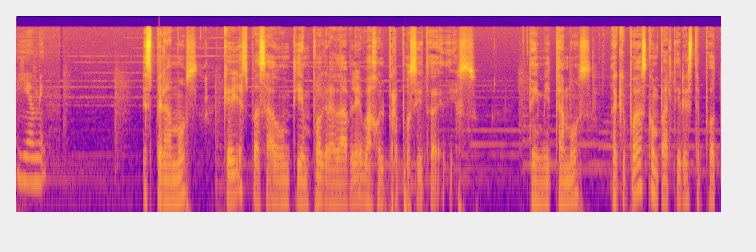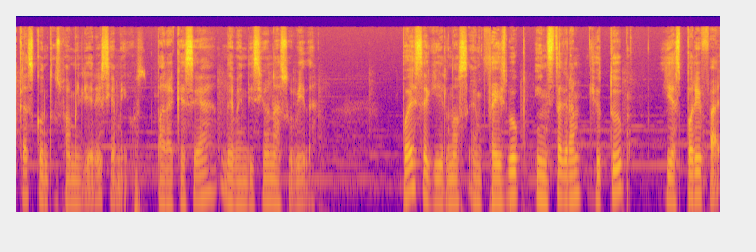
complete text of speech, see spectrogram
y amén. Esperamos que hayas pasado un tiempo agradable bajo el propósito de Dios. Te invitamos a que puedas compartir este podcast con tus familiares y amigos para que sea de bendición a su vida. Puedes seguirnos en Facebook, Instagram, YouTube y Spotify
